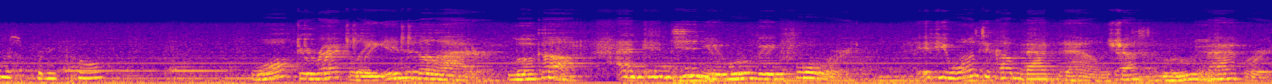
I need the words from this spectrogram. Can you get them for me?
That's pretty cool. Walk directly into the ladder, look up, and continue moving forward. If you want to come back down, just move backward.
